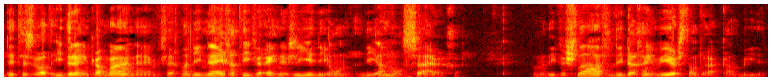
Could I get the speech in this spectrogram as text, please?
dit is wat iedereen kan waarnemen. Zeg maar die negatieve energieën die, on- die aan Mhm. ons zuigen. Maar die verslaafde die daar geen weerstand aan kan bieden.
